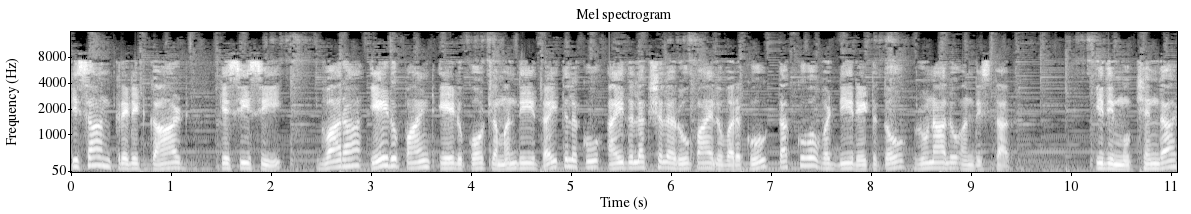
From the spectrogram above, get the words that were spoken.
కిసాన్ క్రెడిట్ కార్డ్ కెసిసి ద్వారా ఏడు పాయింట్ ఏడు కోట్ల మంది రైతులకు ఐదు లక్షల రూపాయలు వరకు తక్కువ వడ్డీ రేటుతో రుణాలు అందిస్తారు. ఇది ముఖ్యంగా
